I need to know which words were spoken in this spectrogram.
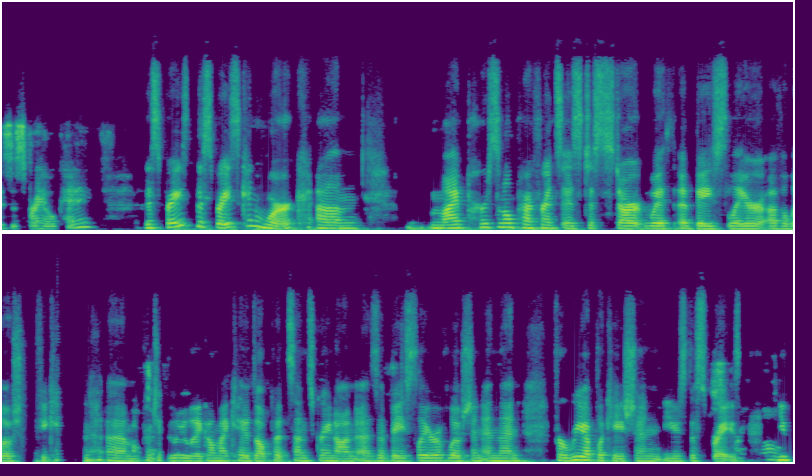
is the spray okay? The sprays, the sprays can work. Um, my personal preference is to start with a base layer of a lotion if you can um, okay. particularly like on my kids i'll put sunscreen on as a base layer of lotion and then for reapplication use the sprays. Oh. you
